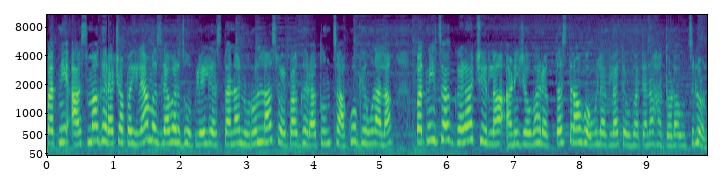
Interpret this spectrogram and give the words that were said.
पत्नी आसमा घराच्या पहिल्या मजल्यावर झोपलेली असताना नुरुल्ला स्वयंपाकघरातून चाकू घेऊन आला. पत्नीचा गळा चिरला आणि जेव्हा रक्तस्त्राव होऊ लागला तेव्हा त्यानं हातोडा उचलून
